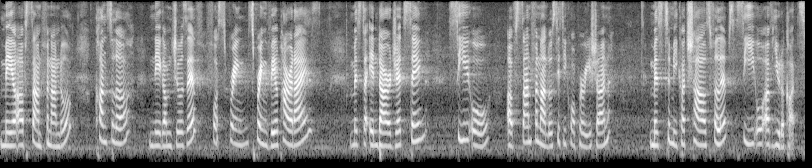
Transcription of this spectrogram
Mayor of San Fernando, Councillor Nagam Joseph for Spring, Springvale Paradise, Mr. Indarjit Singh, CEO of San Fernando City Corporation, Ms. Tamika Charles Phillips, CEO of UDeCOTT.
